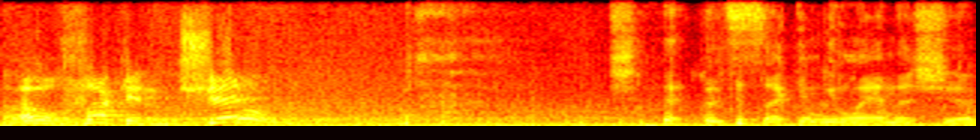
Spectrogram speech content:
Oh, fucking shit! the second we land this ship,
